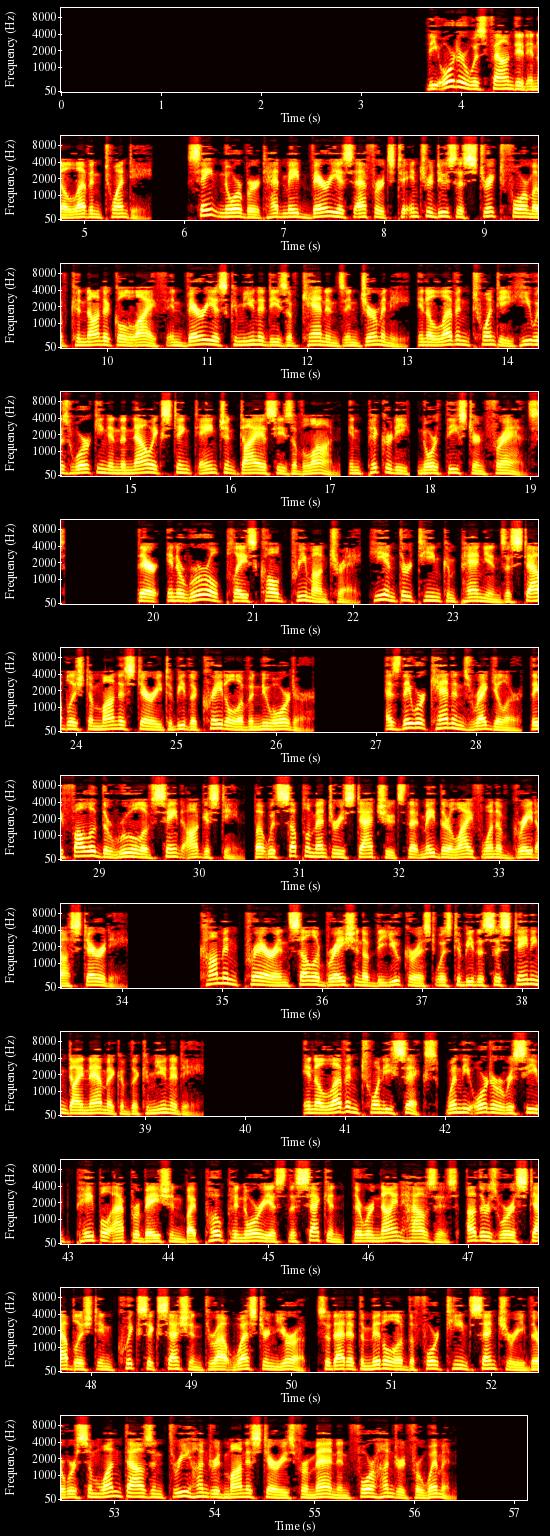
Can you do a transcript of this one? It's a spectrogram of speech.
The order was founded in 1120. Saint Norbert had made various efforts to introduce a strict form of canonical life in various communities of canons in Germany. In 1120 he was working in the now extinct ancient diocese of Laon, in Picardy, northeastern France. There, in a rural place called Premontre, he and thirteen companions established a monastery to be the cradle of a new order. As they were canons regular, they followed the rule of St. Augustine, but with supplementary statutes that made their life one of great austerity. Common prayer and celebration of the Eucharist was to be the sustaining dynamic of the community. In 1126, when the order received papal approbation by Pope Honorius II, there were nine houses, others were established in quick succession throughout Western Europe, so that at the middle of the 14th century there were some 1,300 monasteries for men and 400 for women.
